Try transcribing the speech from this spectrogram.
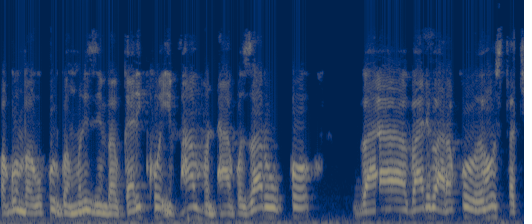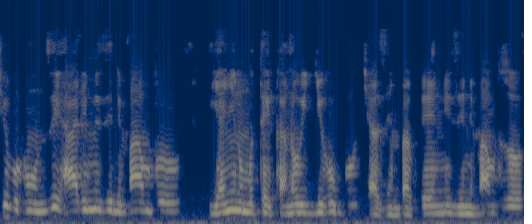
wagomba gukurwa muri zimbabwe ariko impamvu ntabwo zari uko bari barakuweho sitati y'ubuhunzi harimo izindi mpamvu zijyanye n'umutekano w'igihugu cya zimbabwe n'izindi mpamvu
